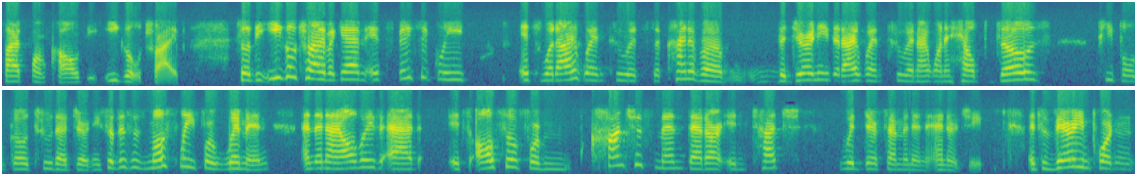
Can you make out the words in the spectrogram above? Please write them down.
platform called the Eagle Tribe. So the Eagle Tribe, again, it's basically it's what I went through. It's a kind of a the journey that I went through, and I want to help those people go through that journey. So this is mostly for women, and then I always add it's also for conscious men that are in touch with their feminine energy. It's very important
